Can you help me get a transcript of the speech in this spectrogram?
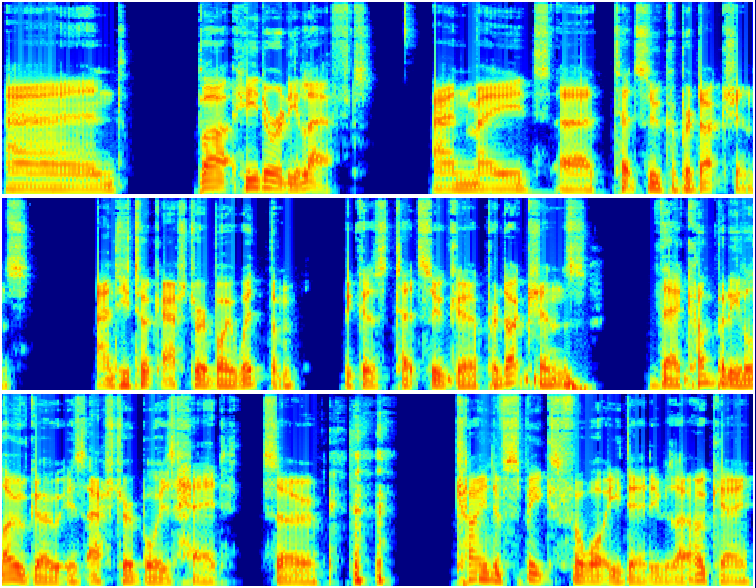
And but he'd already left and made uh, Tetsuka Productions. And he took Astro Boy with them because Tetsuka Productions, their company logo is Astro Boy's head. So kind of speaks for what he did. He was like, okay,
